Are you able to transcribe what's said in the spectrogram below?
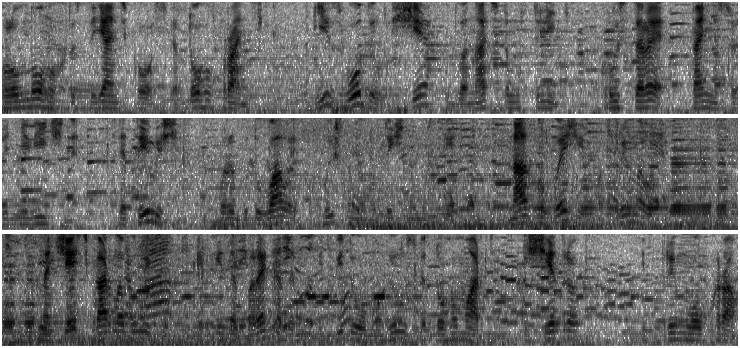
головного християнського святого Франції. Її зводили ще у 12 столітті, коли старе, ранньосередньовічне святилище перебудували в пишному готичному стилі. Назву вежі отримали на честь Карла Великого, який за переказами відвідував могилу святого Мартіна і щедро підтримував храм.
